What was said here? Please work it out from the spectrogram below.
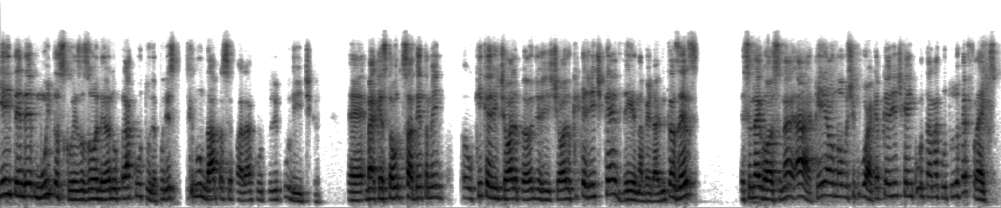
ia entender muitas coisas olhando para a cultura, por isso que não dá para separar cultura e política. É, mas a questão de saber também o que, que a gente olha, para onde a gente olha, o que, que a gente quer ver, na verdade. Muitas vezes esse negócio, né? Ah, quem é o novo Chico Buarque? É porque a gente quer encontrar na cultura o reflexo.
